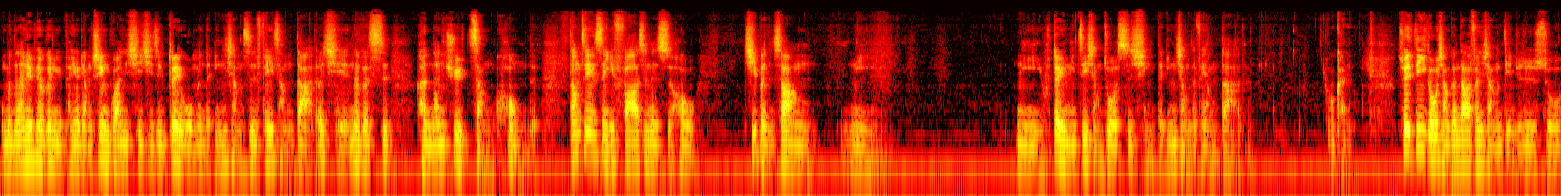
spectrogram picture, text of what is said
我们的男女朋友跟女朋友两性关系，其实对我们的影响是非常大的，而且那个是很难去掌控的。当这件事情一发生的时候，基本上你你对于你自己想做的事情的影响是非常大的。OK，所以第一个我想跟大家分享的点就是说，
